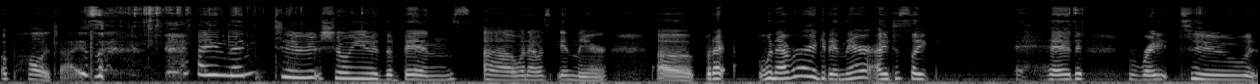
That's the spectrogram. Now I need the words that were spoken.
apologize. I meant to show you the bins uh, when I was in there. Uh, but I, whenever I get in there, I just like head right to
